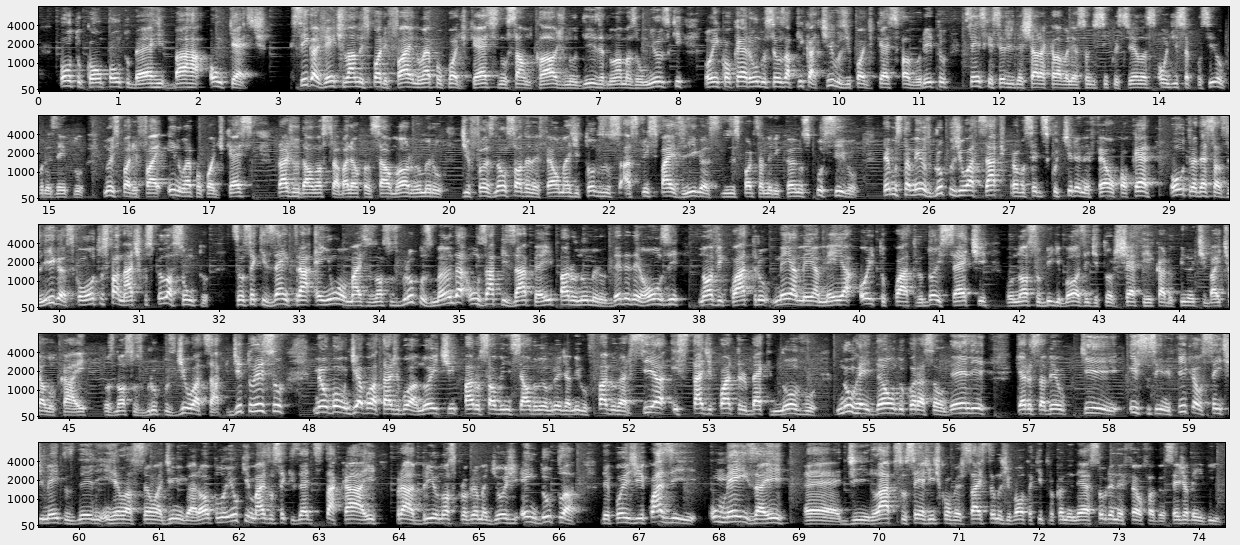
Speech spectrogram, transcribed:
barra oncast. Siga a gente lá no Spotify, no Apple Podcasts, no SoundCloud, no Deezer, no Amazon Music ou em qualquer um dos seus aplicativos de podcast favorito, sem esquecer de deixar aquela avaliação de 5 estrelas, onde isso é possível, por exemplo, no Spotify e no Apple Podcasts, para ajudar o nosso trabalho a alcançar o maior número de fãs, não só da NFL, mas de todas as principais ligas dos esportes americanos possível. Temos também os grupos de WhatsApp para você discutir NFL ou qualquer outra dessas ligas com outros fanáticos pelo assunto. Se você quiser entrar em um ou mais dos nossos grupos, manda um zap zap aí para o número DDD 11 94666 8427. O nosso Big Boss, editor-chefe Ricardo Pinot, vai te alocar aí nos nossos grupos de WhatsApp. Dito isso, meu bom dia, boa tarde, boa noite para o salve inicial do meu grande amigo Fábio Garcia. Está de quarterback novo no reidão do coração dele. Quero saber o que isso significa, os sentimentos dele em relação a Jimmy Garoppolo e o que mais você quiser destacar aí para abrir o nosso programa de hoje em dupla, depois de quase um mês aí é, de lapso sem a gente conversar. Estamos de volta aqui trocando ideias sobre a NFL, Fabio. Seja bem-vindo.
